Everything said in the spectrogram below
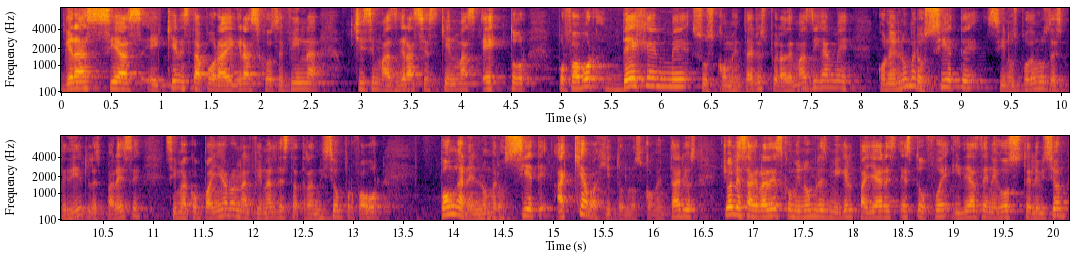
Gracias. Eh, ¿Quién está por ahí? Gracias, Josefina. Muchísimas gracias. ¿Quién más? Héctor. Por favor, déjenme sus comentarios, pero además díganme con el número 7 si nos podemos despedir, ¿les parece? Si me acompañaron al final de esta transmisión, por favor, pongan el número 7 aquí abajito en los comentarios. Yo les agradezco. Mi nombre es Miguel Payares. Esto fue Ideas de Negocios Televisión.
